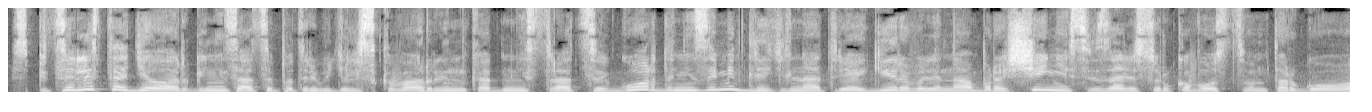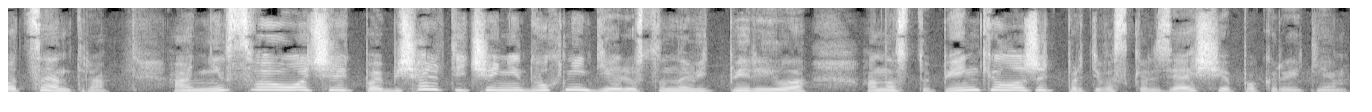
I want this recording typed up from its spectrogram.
Специалисты отдела организации потребительского рынка администрации города незамедлительно отреагировали на обращение и связались с руководством торгового центра. Они, в свою очередь, пообещали в течение двух недель установить перила, а на ступеньки уложить противоскользящее покрытие.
